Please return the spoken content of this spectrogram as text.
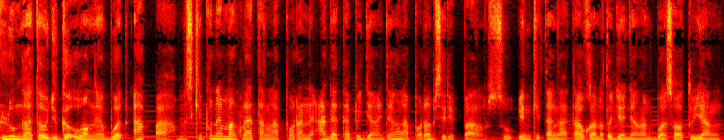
lu nggak tahu juga uangnya buat apa meskipun emang kelihatan laporannya ada tapi jangan-jangan laporan bisa dipalsuin kita nggak tahu kan atau jangan-jangan buat sesuatu yang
